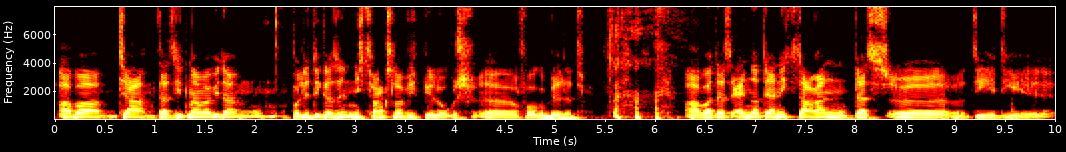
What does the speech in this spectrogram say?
Aber tja, da sieht man mal wieder, Politiker sind nicht zwangsläufig biologisch äh, vorgebildet. Aber das ändert ja nichts daran, dass äh, die, die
